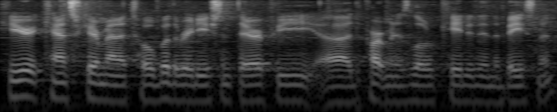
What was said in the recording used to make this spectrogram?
here at CancerCare Manitoba, the radiation therapy uh, department is located in the basement.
